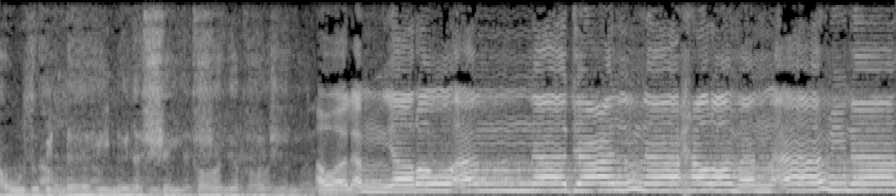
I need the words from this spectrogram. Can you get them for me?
أعوذ بالله من الشيطان الرجيم. أولم يروا أنا جعلنا حرما آمنا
